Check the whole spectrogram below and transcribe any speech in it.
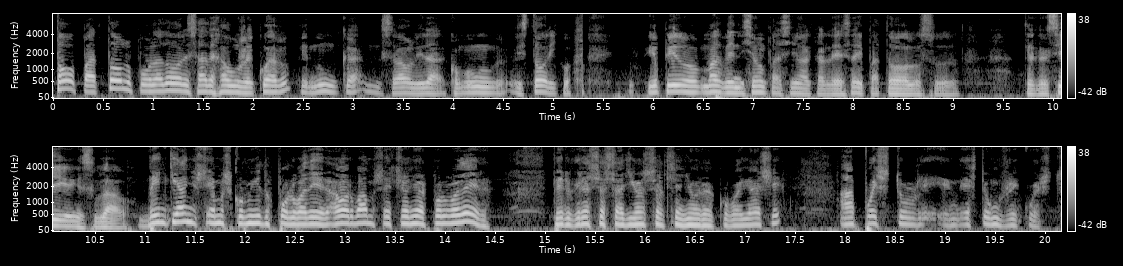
todo, para todos los pobladores ha dejado un recuerdo que nunca se va a olvidar, como un histórico. Yo pido más bendición para la señora alcaldesa y para todos los uh, que le siguen en su lado. 20 años hemos comido polvadera, ahora vamos a extrañar polvadera, pero gracias a Dios el señor Kobayashi ha puesto en esto un recuerdo,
